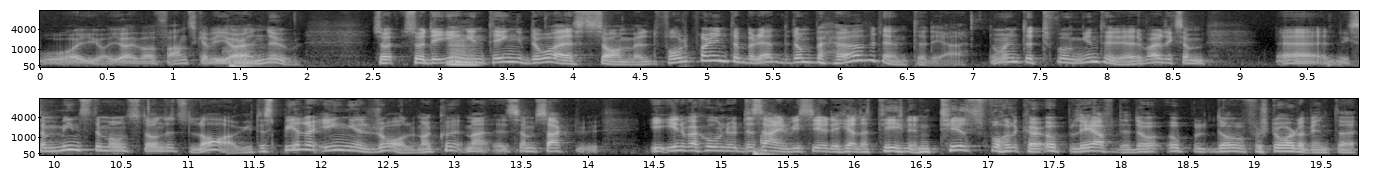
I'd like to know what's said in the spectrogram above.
oj, oj, oj, vad fan ska vi göra nu? Så, så det är mm. ingenting då, Samuel, folk var inte beredda, de behövde inte det. De var inte tvungna till det, det var liksom, eh, liksom minsta motståndets lag. Det spelar ingen roll, man, man, som sagt, i innovation och design, vi ser det hela tiden. Tills folk har upplevt det, då, upp, då förstår de inte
